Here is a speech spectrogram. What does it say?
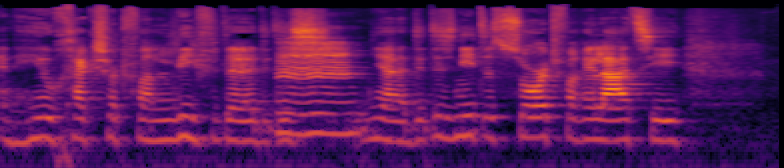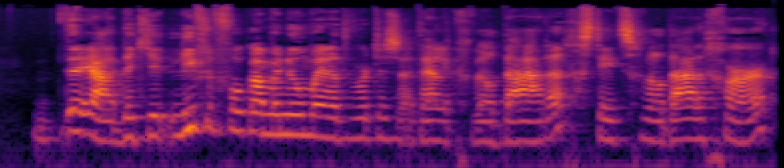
een heel gek soort van liefde. Dit is, Mhm. ja, dit is niet het soort van relatie de- ja, dat je liefdevol kan benoemen. En dat wordt dus uiteindelijk gewelddadig. Steeds gewelddadiger.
